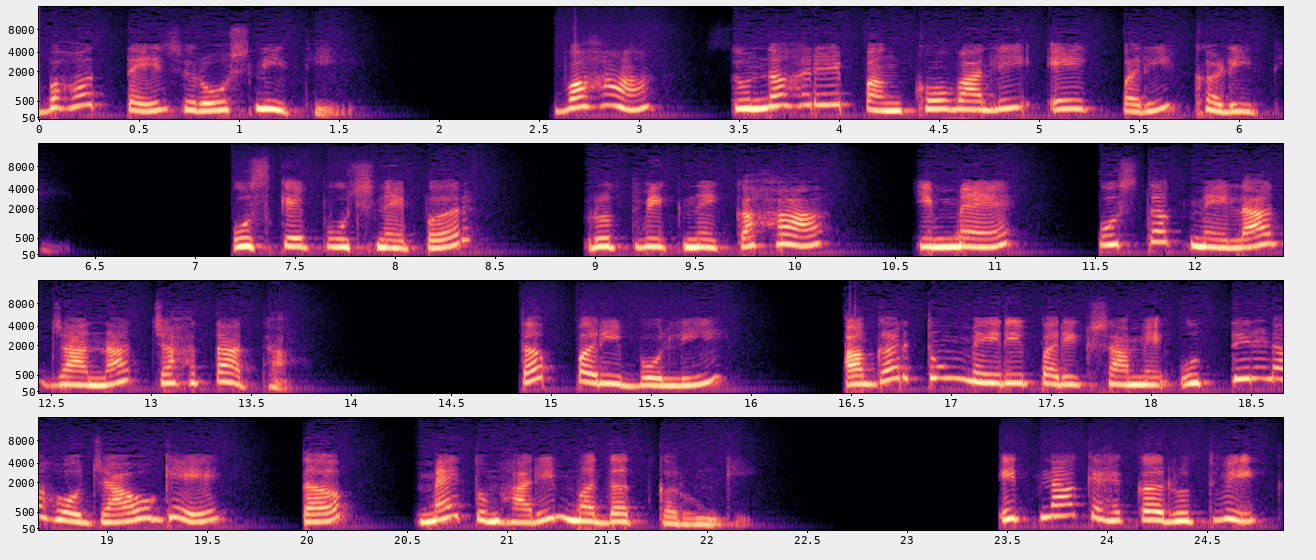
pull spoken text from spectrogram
बहुत तेज रोशनी थी। वहाँ सुनहरे पंखों वाली एक परी खड़ी थी। उसके पूछने पर ऋत्विक ने कहा कि मैं पुस्तक मेला जाना चाहता था। तब परी बोली, अगर तुम मेरी परीक्षा में उत्तीर्ण हो जाओगे, तब मैं तुम्हारी मदद करूँगी। इतना कहकर ऋत्विक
